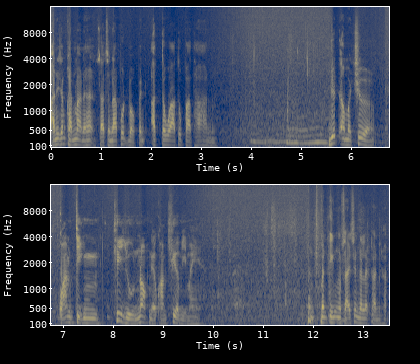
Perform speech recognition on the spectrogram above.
อันนี้สำคัญมากนะฮะศาสนาพุทธบอกเป็นอัตวาทุปาทาน ยึดเอามาเชื่อ ความจริงที่อยู่นอกเหนือความเชื่อมีไหม มันมันอิงอาศัยซึ่งกันและกันครับ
